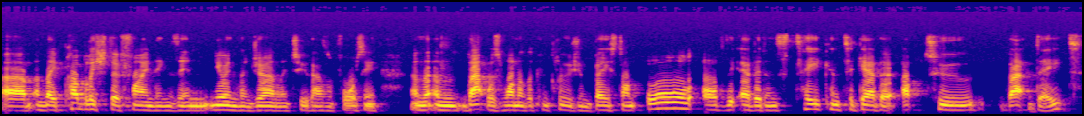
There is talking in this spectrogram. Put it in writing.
Um, and they published their findings in New England Journal in 2014. And, and that was one of the conclusions based on all of the evidence taken together up to that date.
